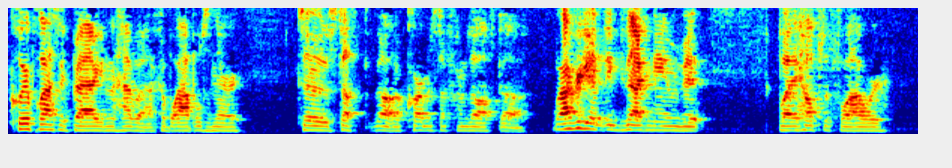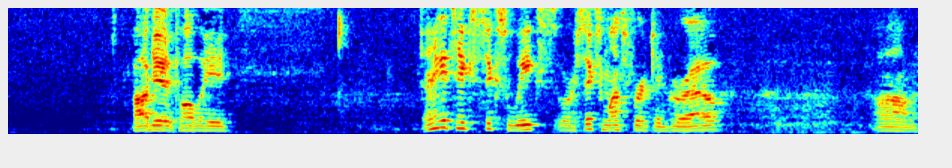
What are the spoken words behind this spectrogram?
clear plastic bag and have a couple apples in there, so the stuff, uh, carbon stuff comes off. The, well, I forget the exact name of it but it helps the flower. I'll do it probably. I think it takes six weeks or six months for it to grow. Um,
